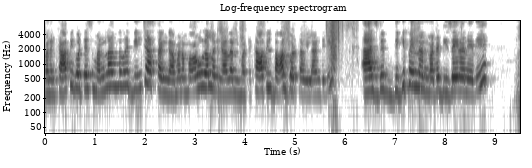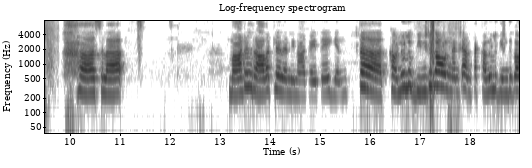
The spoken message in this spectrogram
మనం కాపీ కొట్టేసి మన దాంట్లో కూడా దించేస్తాంగా మనం మామూలు వాళ్ళం కాదనమాట కాపీలు బాగా కొడతాం ఇలాంటివి. యాజ్ డి దిగిపోయింది అనమాట డిజైన్ అనేది. అసలు మాటలు రావట్లేదండి నాకైతే. ఎంత కనులు విందుగా ఉందంటే అంత కనులు విందుగా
